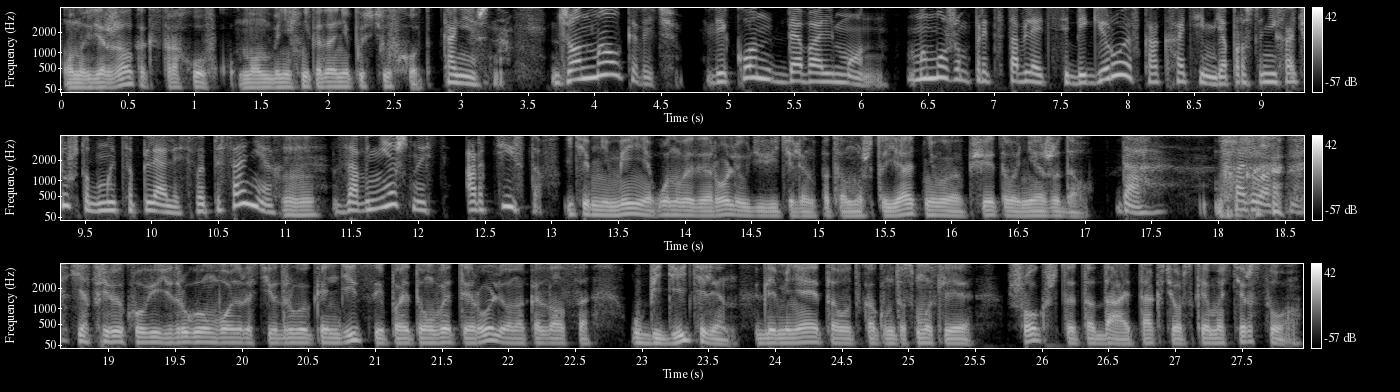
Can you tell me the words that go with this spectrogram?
Он их держал как страховку, но он бы их никогда не пустил в ход. Конечно. Джон Малкович, Викон де Вальмон. Мы можем представлять себе героев как хотим. Я просто не хочу, чтобы мы цеплялись в описаниях угу. за внешность артистов. И тем не менее, он в этой роли удивителен, потому что я от него вообще этого не ожидал. Да, Согласна. Я привык увидеть в другом возрасте и в другой кондиции, поэтому в этой роли он оказался убедителен. Для меня это вот в каком-то смысле шок, что это, да, это актерское мастерство.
